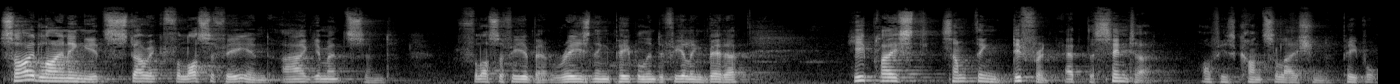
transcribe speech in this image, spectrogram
Sidelining its Stoic philosophy and arguments and philosophy about reasoning people into feeling better, he placed something different at the centre of his consolation people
